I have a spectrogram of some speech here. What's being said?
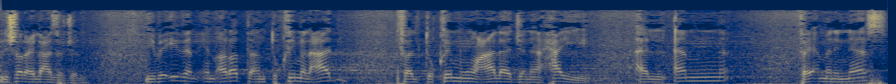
لشرع الله عز وجل. يبقى إذا إن أردت أن تقيم العدل فلتقيمه على جناحي الأمن فيأمن الناس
